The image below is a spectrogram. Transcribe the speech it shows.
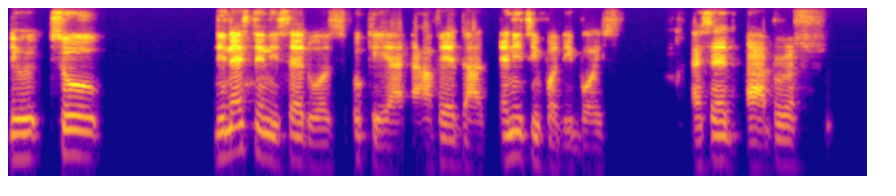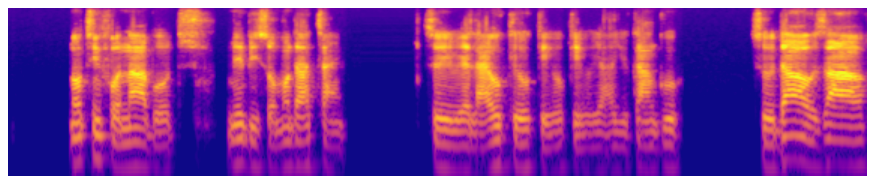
the so the next thing he said was, okay, I, have heard that. Anything for the boys? I said, ah, bros, nothing for now, but maybe some other time. So we were like, okay, okay, okay, yeah, you can go. So that was how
